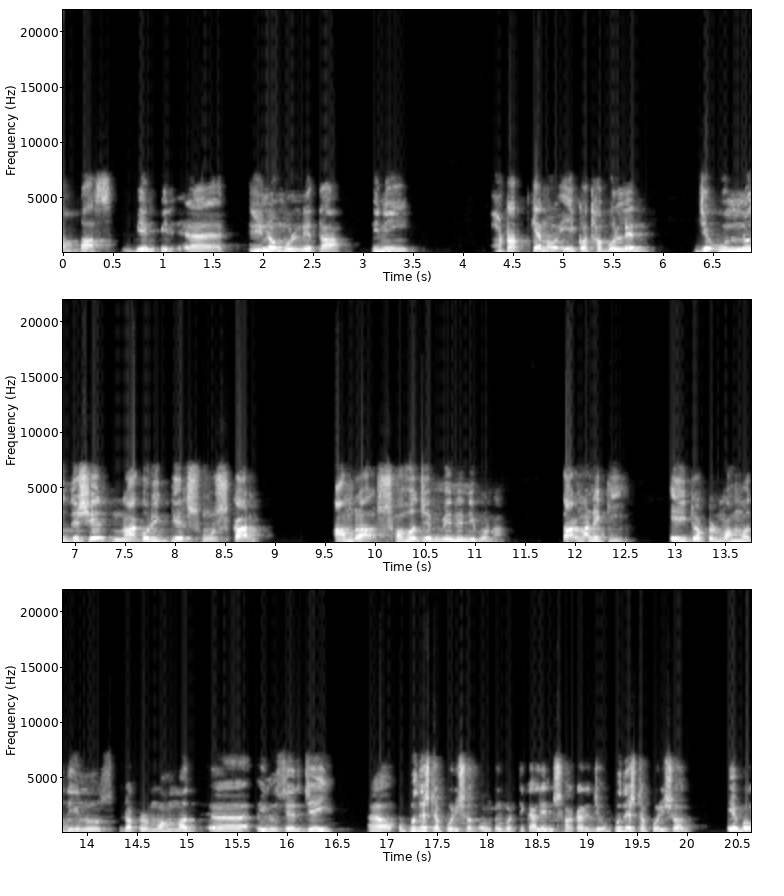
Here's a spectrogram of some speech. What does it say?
আব্বাস, বিএনপির তৃণমূল নেতা, তিনি হঠাৎ কেন এই কথা বললেন যে অন্য দেশের নাগরিকদের সংস্কার আমরা সহজে মেনে নিব না। তার মানে কি? এই ডক্টর মোহাম্মদ ইউনুস, ডক্টর মোহাম্মদ ইউনুসের যেই উপদেষ্টা পরিষদ, অন্তর্বর্তীকালীন সরকারের যে উপদেষ্টা পরিষদ এবং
